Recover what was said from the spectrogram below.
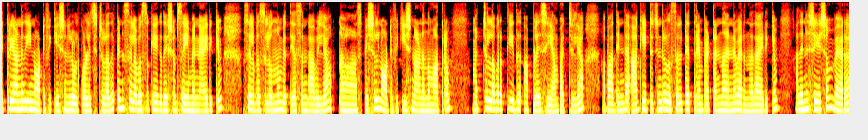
ഇത്രയാണ് ഈ നോട്ടിഫിക്കേഷനിൽ ഉൾക്കൊള്ളിച്ചിട്ടുള്ളത്. പിന്നെ സിലബസൊക്കെ ഏകദേശം സെയിം തന്നെ ആയിരിക്കും. സിലബസിലൊന്നും വ്യത്യാസം ഉണ്ടാവില്ല. സ്പെഷ്യൽ നോട്ടിഫിക്കേഷൻ ആണെന്ന് മാത്രം മറ്റുള്ളവർക്ക് ഇത് അപ്ലൈ ചെയ്യാൻ പറ്റില്ല. അപ്പോൾ അതിന്റെ ആ കേറ്ററ്റിന്റെ റിസൾട്ട് എത്രയും പെട്ടെന്ന് തന്നെ വരുന്നതായിരിക്കും. അതിനുശേഷം വേറെ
